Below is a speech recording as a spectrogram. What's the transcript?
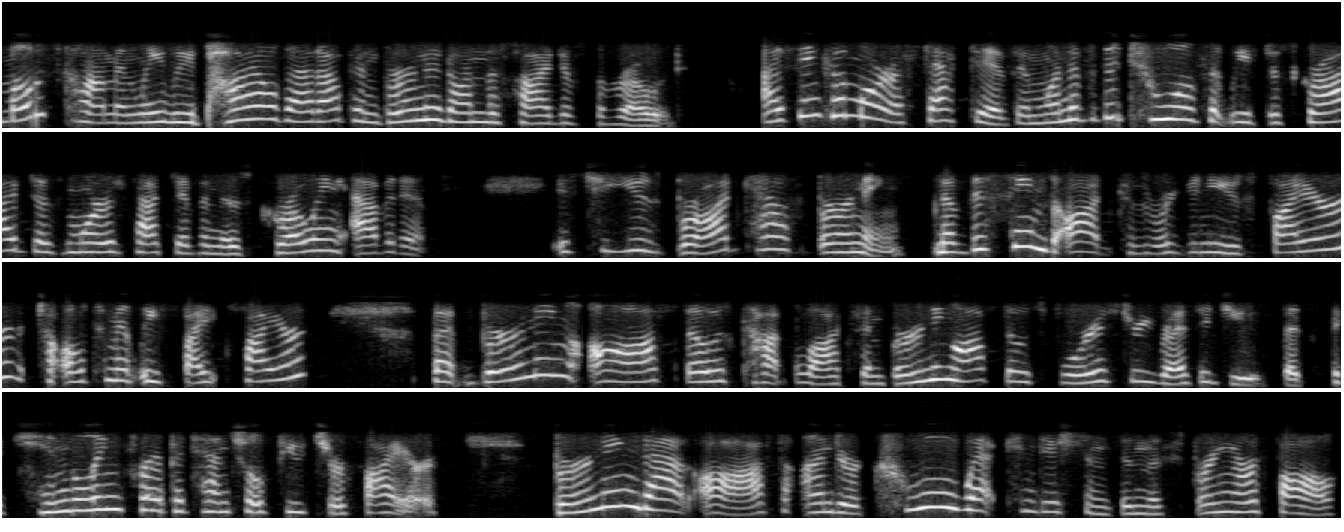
Most commonly, we pile that up and burn it on the side of the road. I think a more effective, and one of the tools that we've described as more effective, and there's growing evidence, is to use broadcast burning. Now, this seems odd because we're going to use fire to ultimately fight fire, but burning off those cut blocks and burning off those forestry residues, that's the kindling for a potential future fire, burning that off under cool, wet conditions in the spring or fall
